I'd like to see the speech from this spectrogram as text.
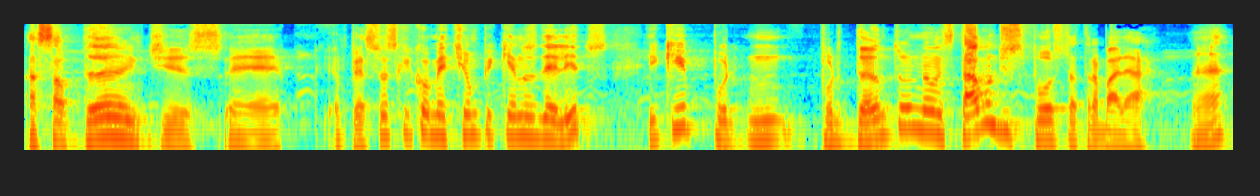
assaltantes, é, pessoas que cometiam pequenos delitos e que, por, portanto, não estavam dispostos a trabalhar, né?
